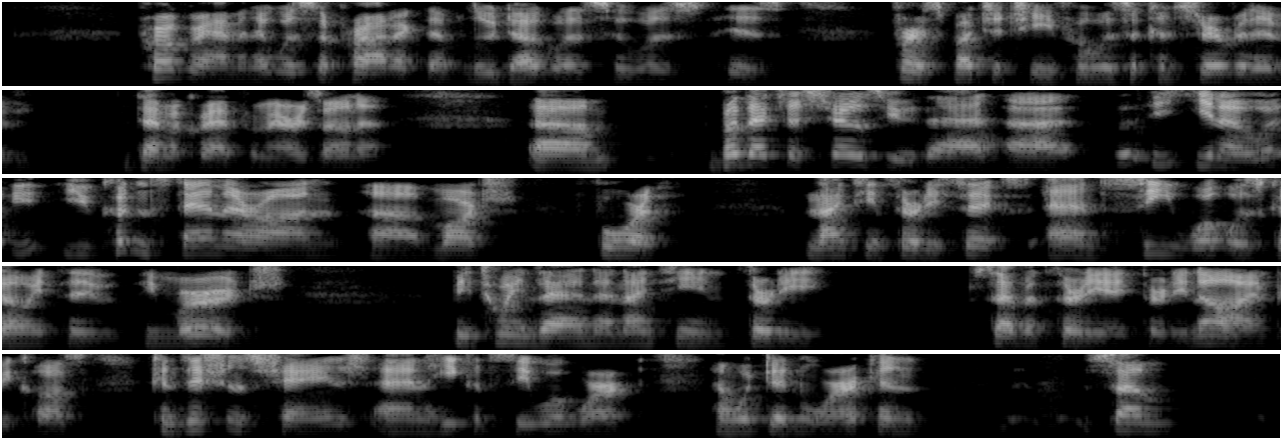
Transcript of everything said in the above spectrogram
program, and it was the product of Lou Douglas, who was his first budget chief, who was a conservative Democrat from Arizona. Um, but that just shows you that uh, you know you couldn't stand there on uh, March fourth 1936 and see what was going to emerge between then and 1937, 38, 39 because conditions changed and he could see what worked and what didn't work. And some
